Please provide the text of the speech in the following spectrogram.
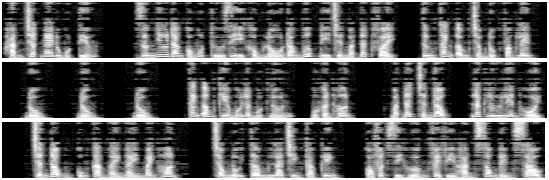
hắn chợt nghe được một tiếng. Dường như đang có một thứ gì khổng lồ đang bước đi trên mặt đất vậy, từng thanh âm trầm đục vang lên. Đùng, đùng, đùng. Thanh âm kia mỗi lần một lớn, một gần hơn. Mặt đất chấn động, lắc lư liên hồi. Chấn động cũng càng ngày ngày mạnh hơn. Trong nội tâm La Trinh cả kinh, có vật gì hướng về phía hắn xông đến sao?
